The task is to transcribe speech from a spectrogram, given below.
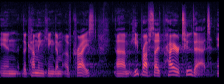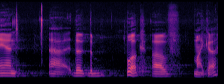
in the coming kingdom of Christ. Um, he prophesied prior to that. And uh, the, the book of Micah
